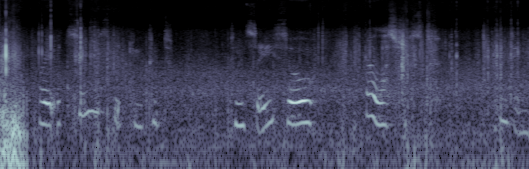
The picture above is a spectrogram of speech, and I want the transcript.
Right, it seems that you could can see so yeah let's just continue.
